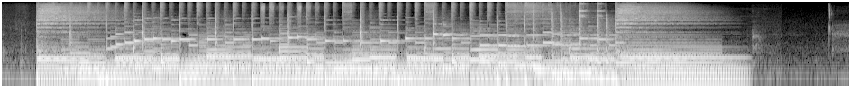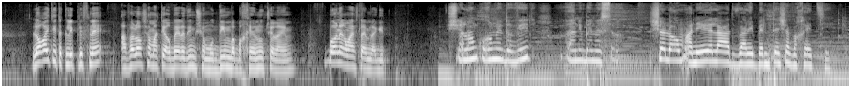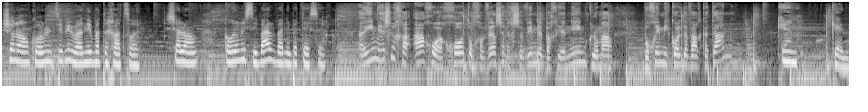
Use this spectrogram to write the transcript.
לא ראיתי את הקליפ לפני, אבל לא שמעתי הרבה ילדים שמודים בבכיינות שלהם. בואו נראה מה יש להם להגיד. שלום, קוראים לי דוד, ואני בן עשר. שלום, אני אלעד, ואני בן תשע וחצי. שלום, קוראים לי ציפי, ואני בת 11. שלום, קוראים לי סיוון, ואני בת עשר. האם יש לך אח או אחות או חבר שנחשבים לבכיינים, כלומר, בוכים מכל דבר קטן? כן. כן.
